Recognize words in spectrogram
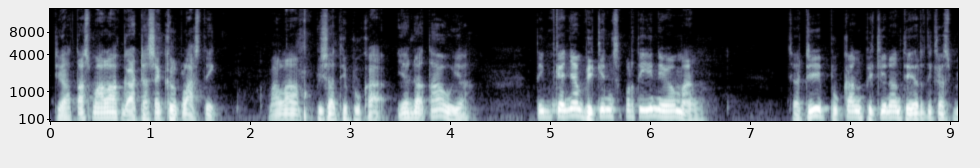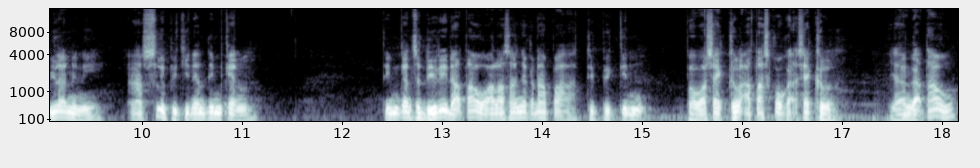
Di atas malah nggak ada segel plastik. Malah bisa dibuka. Ya nggak tahu ya. Timkennya bikin seperti ini memang. Jadi bukan bikinan DR39 ini. Asli bikinan timken timken sendiri tidak tahu alasannya kenapa. Dibikin bahwa segel atas kok nggak segel? Ya nggak tahu.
